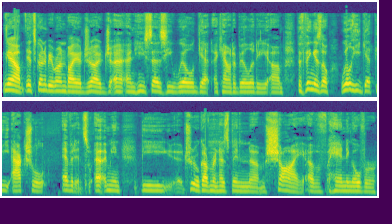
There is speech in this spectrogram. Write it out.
Yeah, it's going to be run by a judge, and he says he will get accountability. Um, the thing is, though, will he get the actual evidence? I mean, the Trudeau government has been um, shy of handing over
